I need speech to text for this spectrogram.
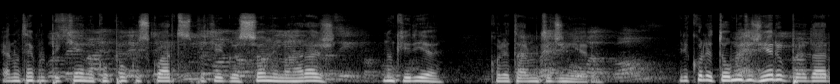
era um templo pequeno com poucos quartos porque Goswami Maharaj não queria coletar muito dinheiro. Ele coletou muito dinheiro para dar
